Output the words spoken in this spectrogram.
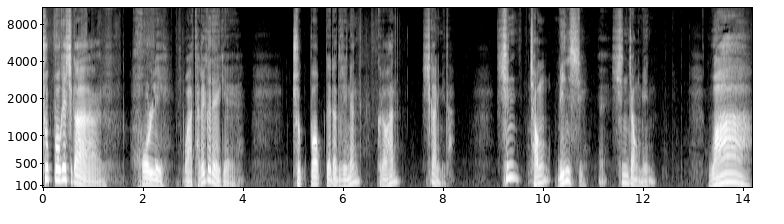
축복의 시간 holy water를 그대에게 축복 내려드리는 그러한 시간입니다. 신정민 씨, 예, 신정민. 와,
